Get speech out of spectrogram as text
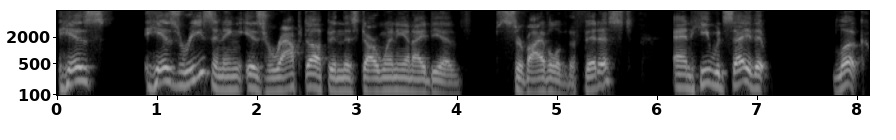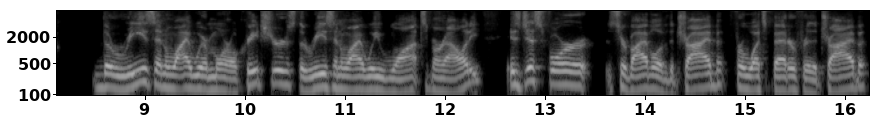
his his reasoning is wrapped up in this Darwinian idea of survival of the fittest. And he would say that, look, the reason why we're moral creatures, the reason why we want morality is just for survival of the tribe, for what's better for the tribe,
